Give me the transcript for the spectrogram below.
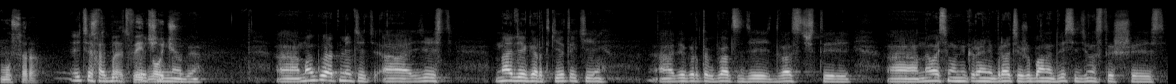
мусора? Этих объектов очень ночью. много. А, могу отметить, а, есть на Вегородке такие, а, Вегородок 29, 24, а, на восьмом микрорайоне Братья Жубана 296,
